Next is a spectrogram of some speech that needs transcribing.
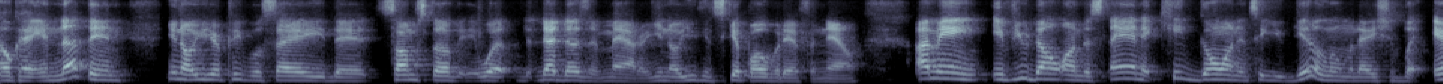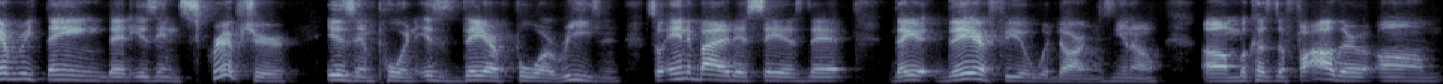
Okay, and nothing, you know, you hear people say that some stuff, well, that doesn't matter. You know, you can skip over that for now. I mean, if you don't understand it, keep going until you get illumination. But everything that is in scripture is important, is there for a reason. So anybody that says that they they're filled with darkness, you know, um, because the Father, um,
